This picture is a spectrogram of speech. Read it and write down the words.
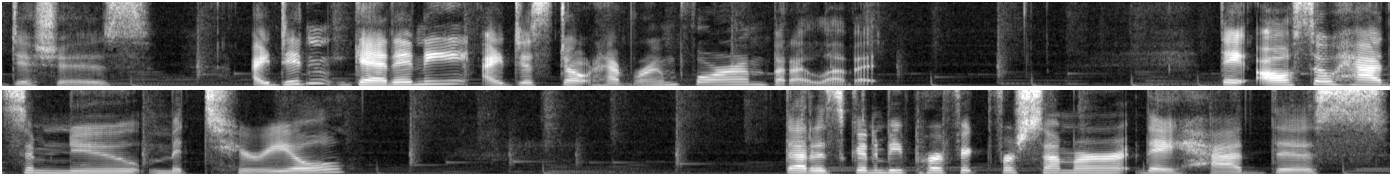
dishes. I didn't get any. I just don't have room for them, but I love it. They also had some new material that is going to be perfect for summer. They had this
